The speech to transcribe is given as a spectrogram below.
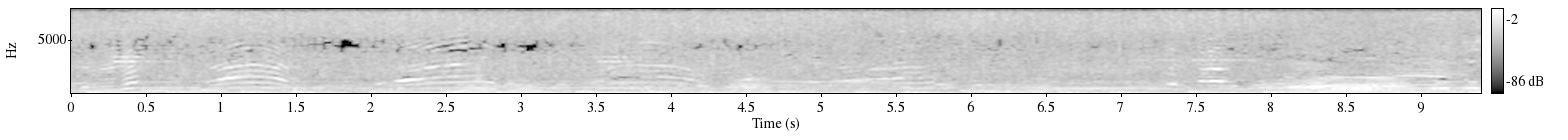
coisa, né? Ah, chegou,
